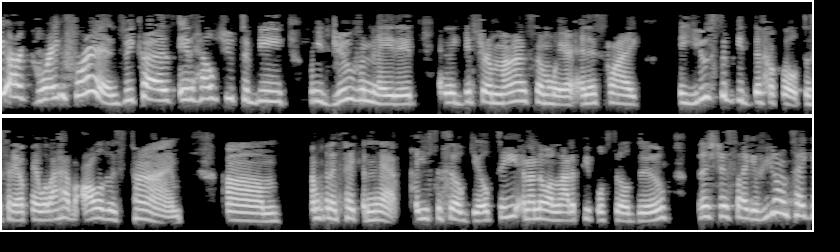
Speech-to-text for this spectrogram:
we are great friends because it helps you to be rejuvenated and to get your mind somewhere. And it's like, it used to be difficult to say, okay, well, I have all of this time. Um, I'm going to take a nap. I used to feel guilty and I know a lot of people still do, but it's just like if you don't take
